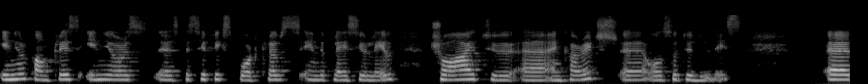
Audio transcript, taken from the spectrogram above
in your countries, in your uh, specific sport clubs in the place you live, try to uh, encourage uh, also to do this. Uh,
